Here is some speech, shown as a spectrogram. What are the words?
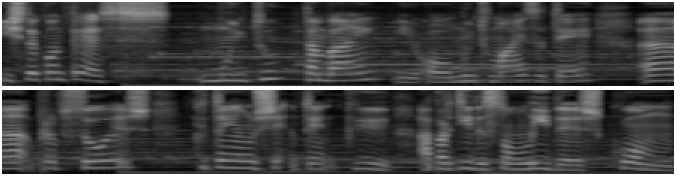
isto acontece muito também, ou muito mais até, ah, para pessoas que têm, um que à partida são lidas como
